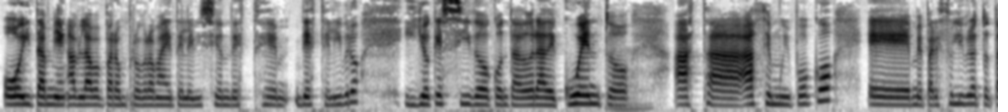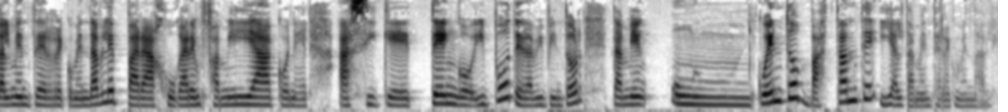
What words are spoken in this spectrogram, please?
Hoy también hablaba para un programa de televisión de este, de este libro y yo que he sido contadora de cuentos hasta hace muy poco, eh, me parece un libro totalmente recomendable para jugar en familia con él. Así que tengo Hipo de David Pintor, también un cuento bastante y altamente recomendable.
